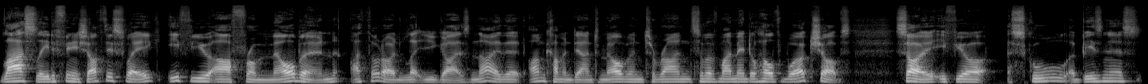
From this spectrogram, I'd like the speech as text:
lastly, to finish off this week, if you are from Melbourne, I thought I'd let you guys know that I'm coming down to Melbourne to run some of my mental health workshops. So, if you're a school, a business,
